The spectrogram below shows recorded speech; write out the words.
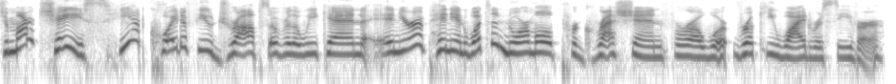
Ja'Marr Chase, he had quite a few drops over the weekend. In your opinion, what's a normal progression for a w- rookie wide receiver?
